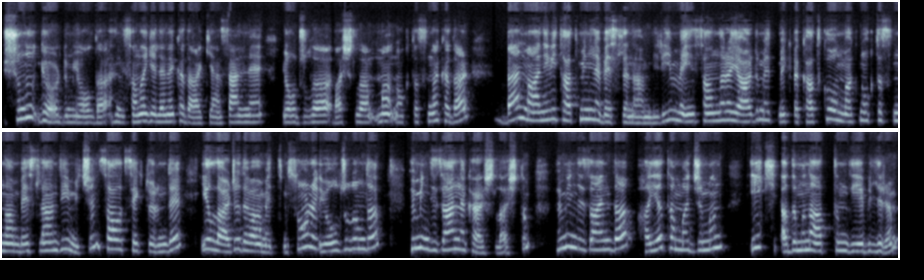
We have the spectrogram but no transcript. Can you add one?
şunu gördüm yolda hani sana gelene kadar ki yani senle yolculuğa başlama noktasına kadar ben manevi tatminle beslenen biriyim ve insanlara yardım etmek ve katkı olmak noktasından beslendiğim için sağlık sektöründe yıllarca devam ettim. Sonra yolculuğumda Human Design ile karşılaştım. Human Design'da hayat amacımın ilk adımını attım diyebilirim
